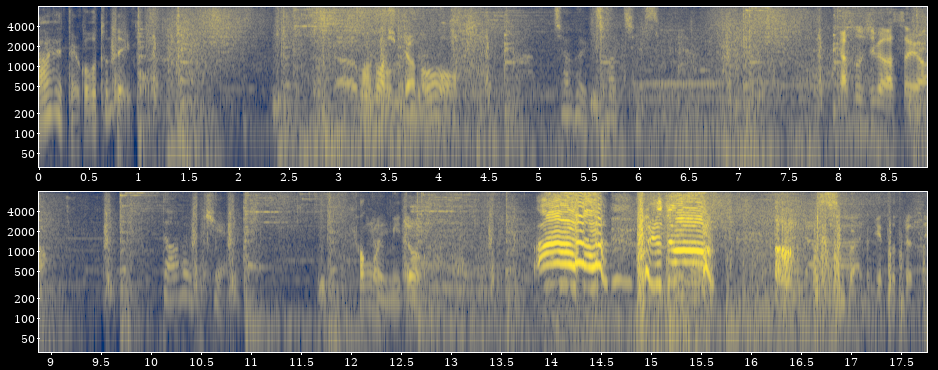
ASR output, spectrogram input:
아 될 것 같은데 이거. 다음은 너무 아쉽잖아. 적을 처치했습니다. 야수 집에 갔어요. 더블 킬. 형을 믿어. 아 살려줘! 아 씨발 한개 터뜨렸다.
